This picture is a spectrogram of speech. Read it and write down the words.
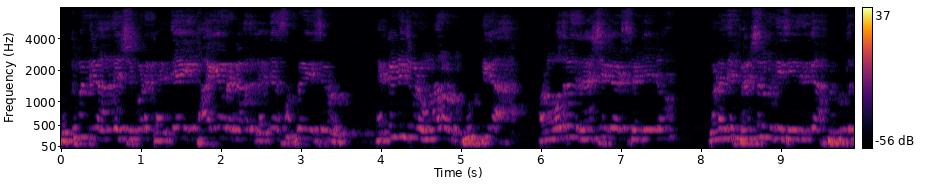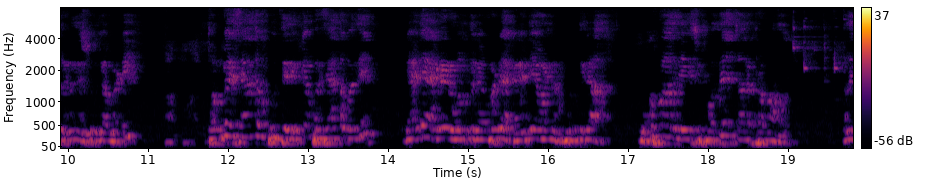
ముఖ్యమంత్రి ఆదేశం కూడా గంజాయి తాగేవాడు కాదు గంజాయి సప్లై చేసేవాడు ఎక్కడి నుంచి కూడా ఉన్నారో పూర్తిగా వాళ్ళ వదిలేదు రేషన్ కార్డ్స్ కట్ చేయడం మనది పెన్షన్లు తీసే విధంగా ప్రభుత్వం నిర్ణయిస్తుంది కాబట్టి తొంభై శాతం పూర్తి ఇంకా పది శాతం మంది గంజాయి అక్కడే వస్తుంది కాబట్టి ఆ గంజాయి వాడిని పూర్తిగా ముఖపాలు చేసిపోతే చాలా ప్రమాదం. అది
